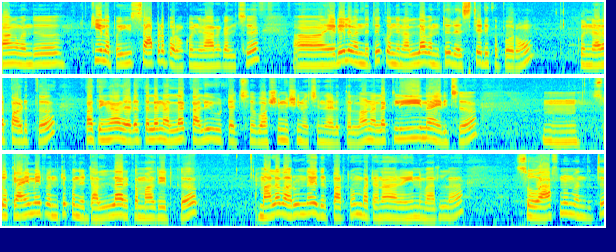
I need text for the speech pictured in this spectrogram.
நாங்கள் வந்து கீழே போய் சாப்பிட போகிறோம் கொஞ்சம் நேரம் கழித்து இடையில வந்துட்டு கொஞ்சம் நல்லா வந்துட்டு ரெஸ்ட் எடுக்க போகிறோம் கொஞ்ச நேரம் படுத்து பார்த்தீங்கன்னா அந்த இடத்துல நல்லா கழுவி விட்டாச்சு வாஷிங் மிஷின் வச்சுருந்த இடத்தெல்லாம். நல்லா க்ளீன் ஆகிடுச்சு ஸோ கிளைமேட் வந்துட்டு கொஞ்சம் டல்லாக இருக்க மாதிரி இருக்குது மழை வரும் தான் எதிர்பார்த்தோம் பட் ஆனால் ரெயின் வரல. ஸோ ஆஃப்டர்நூன் வந்துட்டு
